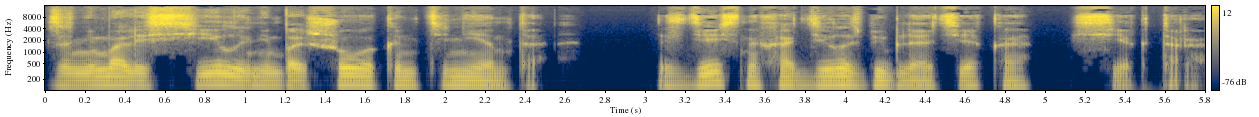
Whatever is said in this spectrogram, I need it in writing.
занимали силы небольшого континента. Здесь находилась библиотека сектора.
